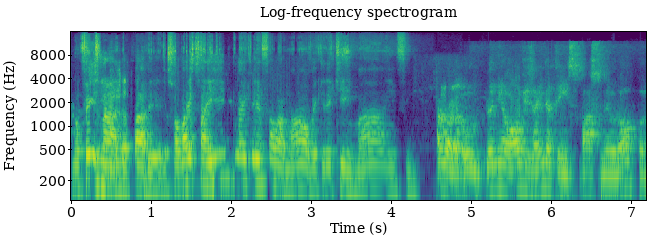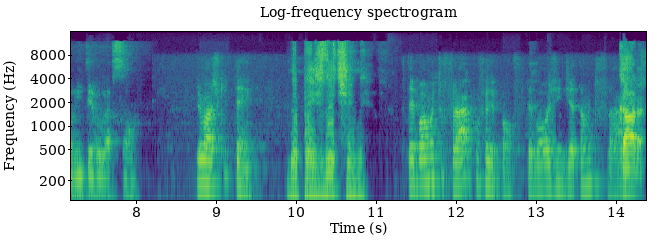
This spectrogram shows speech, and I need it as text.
não fez nada, sabe? Ele só vai sair e vai querer falar mal, vai querer queimar, enfim. Agora, o Daniel Alves ainda tem espaço na Europa? Interrogação. Eu acho que tem. Depende do time. Futebol é muito fraco, Felipão. Futebol hoje em dia tá muito fraco. Cara,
